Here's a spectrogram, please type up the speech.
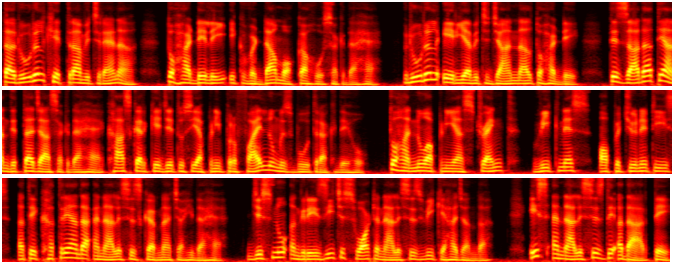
ਤਾਂ ਰੂਰਲ ਖੇਤਰਾਂ ਵਿੱਚ ਰਹਿਣਾ ਤੁਹਾਡੇ ਲਈ ਇੱਕ ਵੱਡਾ ਮੌਕਾ ਹੋ ਸਕਦਾ ਹੈ। ਰੂਰਲ ਏਰੀਆ ਵਿੱਚ ਜਾਣ ਨਾਲ ਤੁਹਾਡੇ ਤੇ ਜ਼ਿਆਦਾ ਧਿਆਨ ਦਿੱਤਾ ਜਾ ਸਕਦਾ ਹੈ, ਖਾਸ ਕਰਕੇ ਜੇ ਤੁਸੀਂ ਆਪਣੀ ਪ੍ਰੋਫਾਈਲ ਨੂੰ ਮਜ਼ਬੂਤ ਰੱਖਦੇ ਹੋ। ਤੁਹਾਨੂੰ ਆਪਣੀਆਂ ਸਟਰੈਂਥ ਵੀਕਨੈਸ ਓਪਰਚ्युनिटीज ਅਤੇ ਖਤਰਿਆਂ ਦਾ ਐਨਾਲਿਸਿਸ ਕਰਨਾ ਚਾਹੀਦਾ ਹੈ। ਜਿਸ ਨੂੰ ਅੰਗਰੇਜ਼ੀ 'ਚ ਸਵਾਟ ਐਨਾਲਿਸਿਸ ਵੀ ਕਿਹਾ ਜਾਂਦਾ। ਇਸ ਐਨਾਲਿਸਿਸ ਦੇ ਆਧਾਰ ਤੇ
